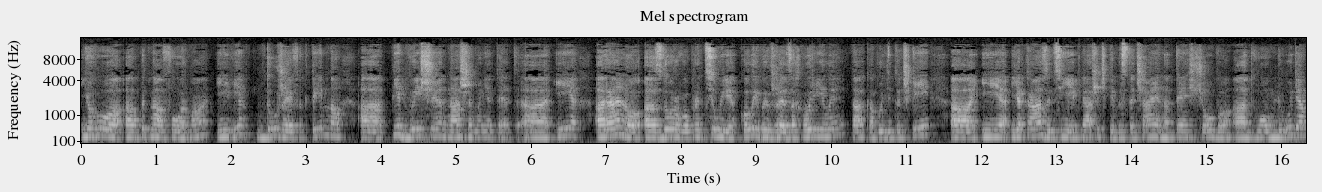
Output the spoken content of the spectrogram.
його питна форма, і він дуже ефективно підвищує наш імунітет. І реально здорово працює, коли ви вже захворіли, так, або діточки. А, І якраз у цієї пляшечки вистачає на те, щоб двом людям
